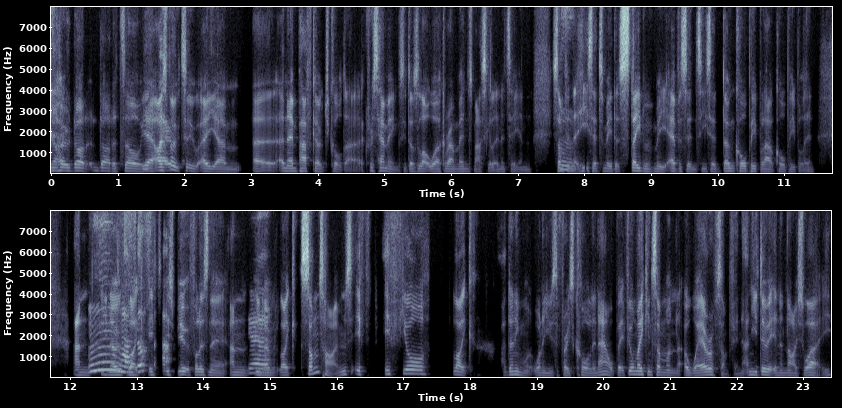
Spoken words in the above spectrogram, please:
no, not not at all. Yeah, no. I spoke to a um uh, an empath coach called uh, Chris Hemmings who does a lot of work around men's masculinity, and something mm. that he said to me that stayed with me ever since. He said, "Don't call people out, call people in." And mm, you know, like it's, it's beautiful, isn't it? And yeah. you know, like sometimes if if you're like I don't even want to use the phrase calling out, but if you're making someone aware of something and you do it in a nice way,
